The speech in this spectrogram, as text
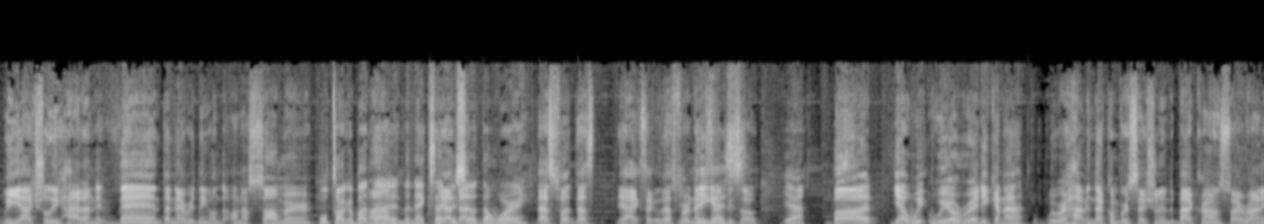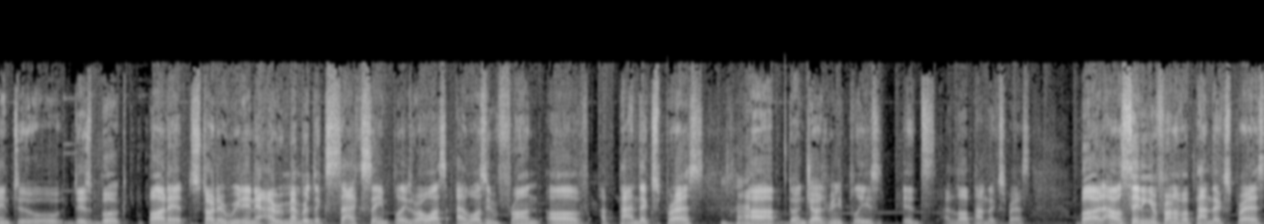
we actually had an event and everything on the on a summer. we'll talk about that Um, in the next yeah, that- episode. Don't worry. That's for that's yeah exactly that's for next guys- episode. Yeah, But yeah, we we already kind of we were having that conversation in the background. So I ran into this book, bought it, started reading it. I remember the exact same place where I was. I was in front of a Panda Express. uh, don't judge me, please. It's I love Panda Express, but I was sitting in front of a Panda Express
